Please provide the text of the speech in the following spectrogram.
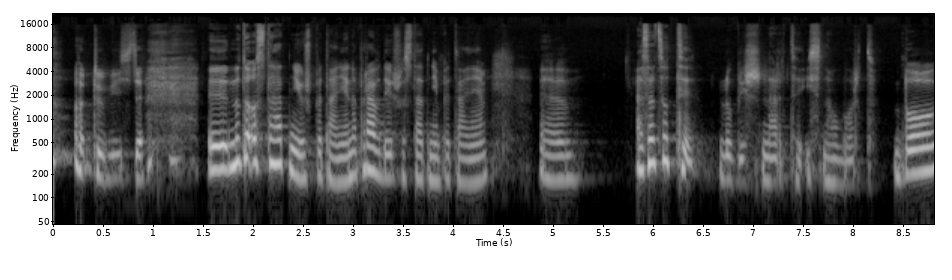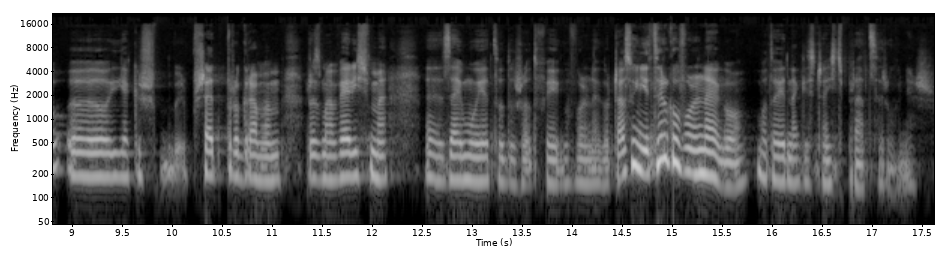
Oczywiście. Y, no to ostatnie już pytanie, naprawdę już ostatnie pytanie. A za co ty lubisz narty i snowboard? Bo e, jak już przed programem rozmawialiśmy, e, zajmuje to dużo twojego wolnego czasu i nie tylko wolnego, bo to jednak jest część pracy również.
